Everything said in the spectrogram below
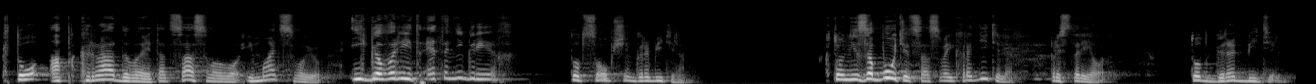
Кто обкрадывает отца своего и мать свою и говорит, это не грех, тот сообщник грабителям. Кто не заботится о своих родителях престарелых, тот грабитель.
